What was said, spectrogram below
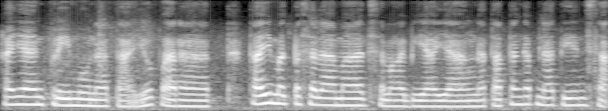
Ayan, pray muna tayo para tayo magpasalamat sa mga biyayang natatanggap natin sa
